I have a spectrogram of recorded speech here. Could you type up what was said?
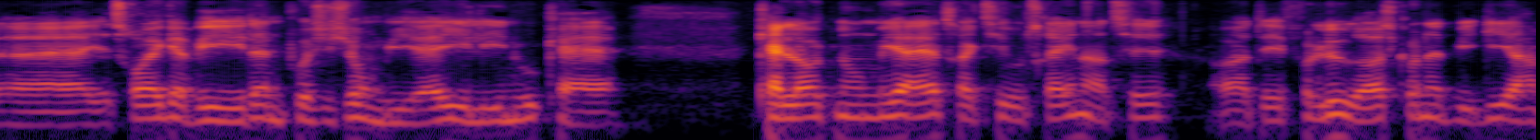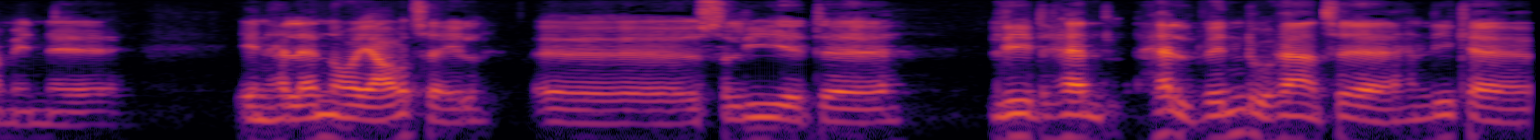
Øh, jeg tror ikke, at vi i den position, vi er i lige nu, kan, kan lokke nogle mere attraktive trænere til, og det forlyder også kun, at vi giver ham en, øh, en halvandenårig aftale. Øh, så lige et, øh, lige et halvt, halvt vindue her til, at han lige kan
